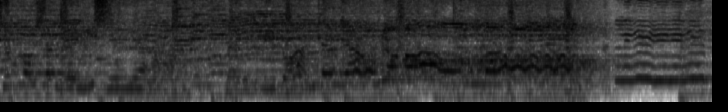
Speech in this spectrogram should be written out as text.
就好像烟雨斜阳，美丽短暂，渺渺茫茫。离别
